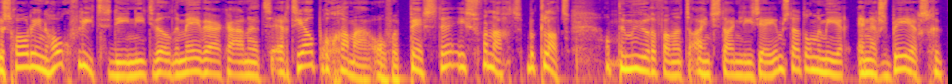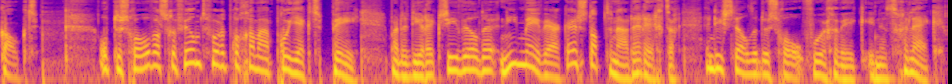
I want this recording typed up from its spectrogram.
De school in Hoogvliet, die niet wilde meewerken aan het RTL-programma over pesten, is vannacht beklad. Op de muren van het Einstein Lyceum staat onder meer NSB'ers gekalkt. Op de school was gefilmd voor het programma Project P. Maar de directie wilde niet meewerken en stapte naar de rechter. En die stelde de school vorige week in het gelijk.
